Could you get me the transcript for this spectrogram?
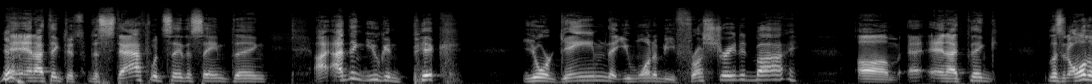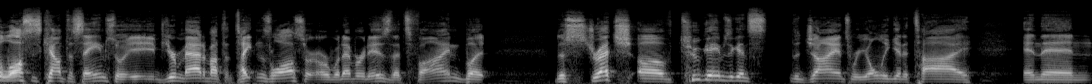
Yeah. And I think that the staff would say the same thing. I, I think you can pick your game that you want to be frustrated by. Um, and I think, listen, all the losses count the same. So if you're mad about the Titans loss or, or whatever it is, that's fine. But the stretch of two games against the Giants where you only get a tie and then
